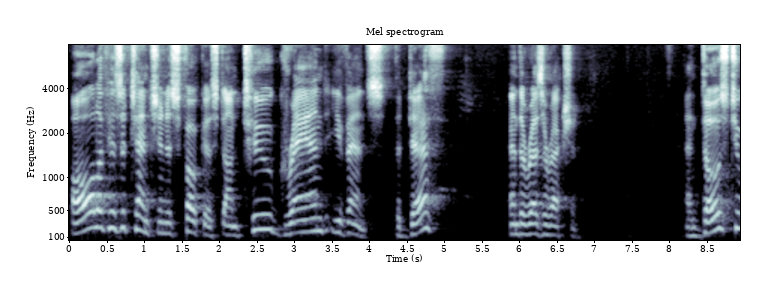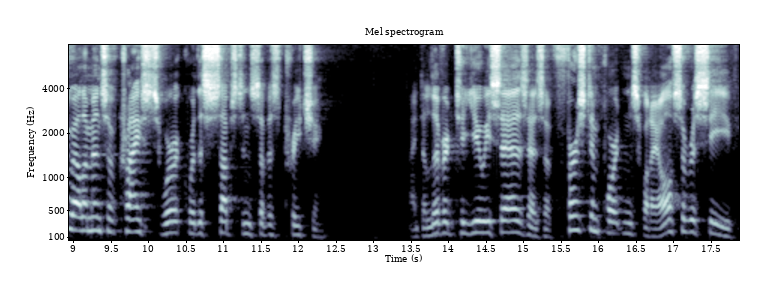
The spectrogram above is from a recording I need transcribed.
All of his attention is focused on two grand events the death and the resurrection. And those two elements of Christ's work were the substance of his preaching. I delivered to you, he says, as of first importance what I also received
